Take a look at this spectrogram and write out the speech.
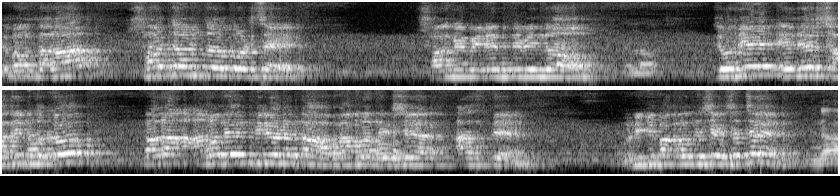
এবং তারা ষড়যন্ত্র করছে। সঙ্গে নেতৃবৃন্দ যদি এদের স্বাধীন হতো তাহলে আমাদের প্রিয় নেতা বাংলাদেশে আসতেন। উনি কি বাংলাদেশে এসেছেন? না।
